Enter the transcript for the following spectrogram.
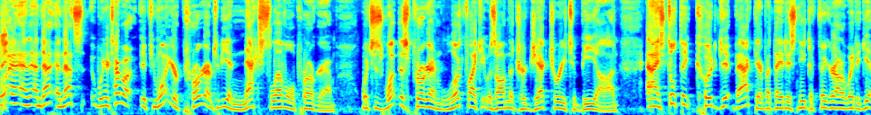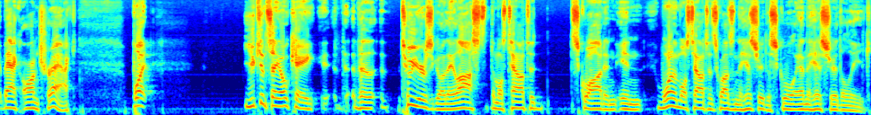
Well, and, and that and that's when you're talking about if you want your program to be a next level program, which is what this program looked like it was on the trajectory to be on, and I still think could get back there, but they just need to figure out a way to get back on track. But you can say, okay, the, two years ago they lost the most talented squad in, in one of the most talented squads in the history of the school and the history of the league.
